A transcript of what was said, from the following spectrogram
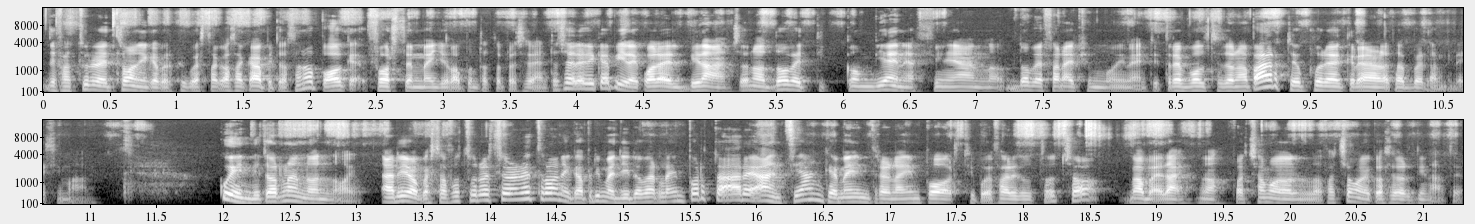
le fatture elettroniche per cui questa cosa capita sono poche, forse è meglio la puntata precedente. Cioè devi capire qual è il bilancio, no? dove ti conviene a fine anno, dove farai più movimenti, tre volte da una parte oppure creare la tabella millesimale. Quindi, tornando a noi, arriva questa fatturazione elettronica, prima di doverla importare, anzi anche mentre la importi puoi fare tutto ciò, vabbè dai, no, facciamo, facciamo le cose ordinate.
